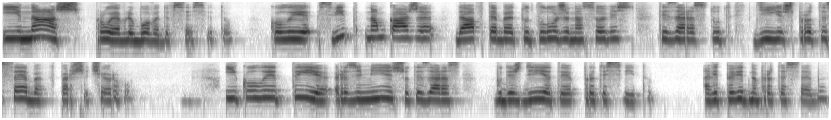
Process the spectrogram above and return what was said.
і наш прояв любові до Всесвіту. Коли світ нам каже, да, в тебе тут вложена совість, ти зараз тут дієш проти себе в першу чергу. І коли ти розумієш, що ти зараз будеш діяти проти світу, а відповідно проти себе.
